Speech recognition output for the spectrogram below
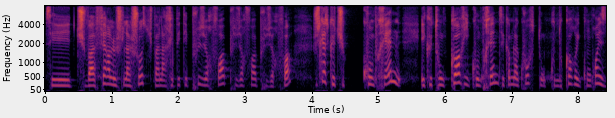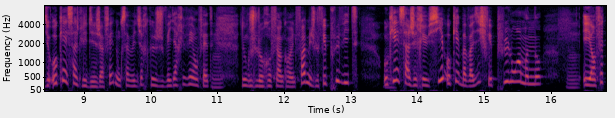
C'est, tu vas faire le- la chose, tu vas la répéter plusieurs fois, plusieurs fois, plusieurs fois, jusqu'à ce que tu comprennes et que ton corps il comprenne. C'est comme la course, ton, ton corps il comprend, il se dit, ok, ça je l'ai déjà fait, donc ça veut dire que je vais y arriver en fait. Mm. Donc je le refais encore une fois, mais je le fais plus vite. Ok, ça j'ai réussi, ok, bah vas-y, je fais plus loin maintenant. Mm. Et en fait,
